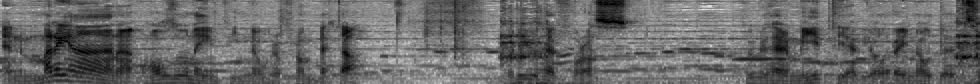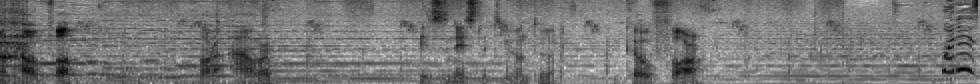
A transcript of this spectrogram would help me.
And Mariana, also named, we know her from Beta. What do you have for us? Cook her meat, yeah, we already know that it's not helpful for our business that you want to go for. What is?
